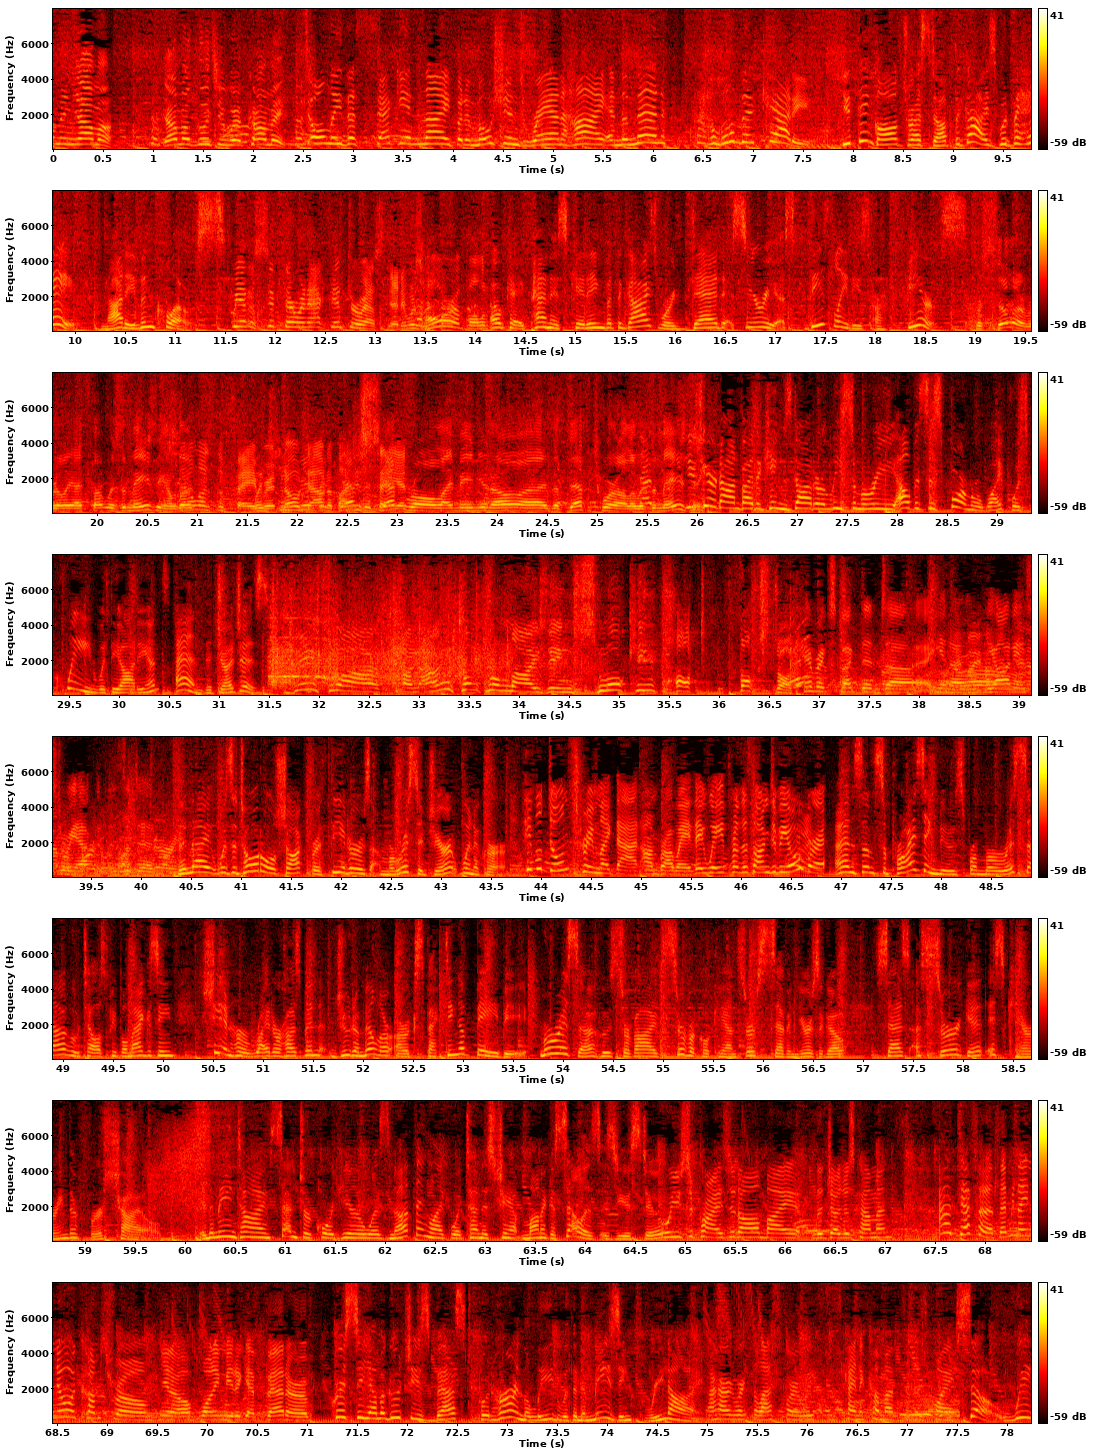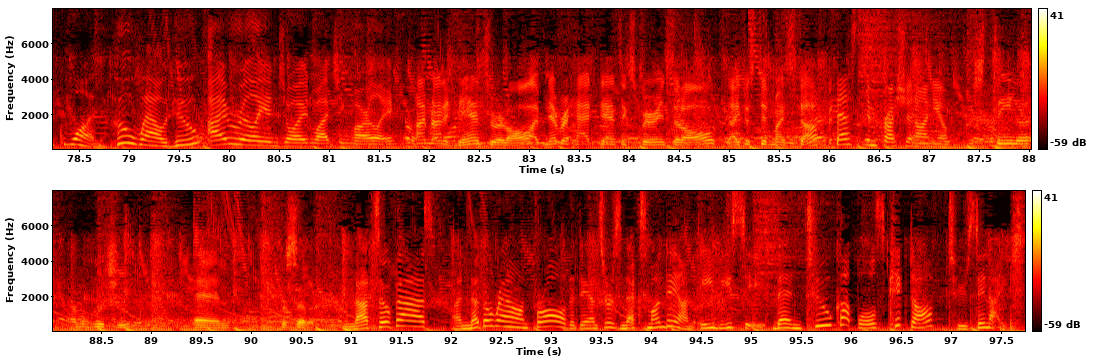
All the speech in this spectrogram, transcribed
coming, Yama. Yamaguchi, we're coming. It's only the second night, but emotions ran high, and the men got a little bit catty. You'd think all dressed up, the guys would behave. Not even close. We had to sit there and act interested. It was horrible. Okay, Penn is kidding, but the guys were dead serious. These ladies are fierce. Priscilla really, I thought was amazing. Priscilla's the favorite, no doubt about it. The Just death say it. roll, I mean, you know, uh, the death twirl, it was amazing. Cheered on by the king's daughter, Lisa Marie. Elvis's former wife was queen with the audience and the judges. This was an uncompromising, smoking hot foxtrot. Never expected, uh, you know, the audience to react as it did. The night was a total shock for theater's Marissa Jaret Winokur. People don't scream like that on Broadway. They wait for the song to be over. And some surprising news from Marissa, who tells People magazine she and her writer husband, Judah Miller, are expecting a baby. Marissa, who survived cervical cancer seven years ago, says a surrogate is carrying their first child. In the meantime, center court here was nothing like what tennis champ Monica Seles is used to. Were you surprised at all by the judges' comments? Oh, ah, definitely. I mean, I know it comes from, you know, wanting me to get better. Kristi Yamaguchi's best put her in the lead with an amazing 3 9. Our hard work the last four weeks has kind of come up to this point. So, week one, who wowed who? I really enjoyed watching Marlee. I'm not a dancer at all. I've never had dance experience at all. I just did my stuff. Best impression on you? Christina Yamaguchi and Priscilla. Not so fast. Another round for all the dancers next Monday on ABC. Then two couples kicked off Tuesday night.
